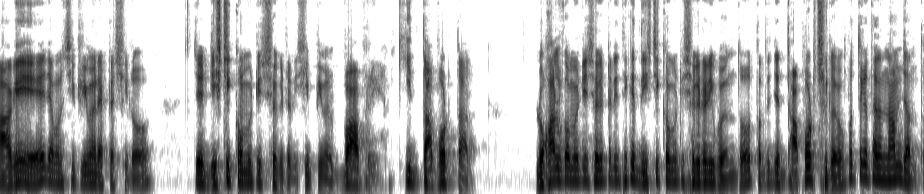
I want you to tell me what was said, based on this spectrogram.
আগে যেমন সিপিএমের একটা ছিল, যে ডিস্ট্রিক্ট কমিটির সেক্রেটারি সিপিএমের, বাপরে, কি দাপট তার। লোকাল কমিটি সেক্রেটারি থেকে ডিস্ট্রিক্ট কমিটি সেক্রেটারি পর্যন্ত তাদের যে দাপট ছিল, এবং প্রত্যেকে তারা নাম জানতো।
